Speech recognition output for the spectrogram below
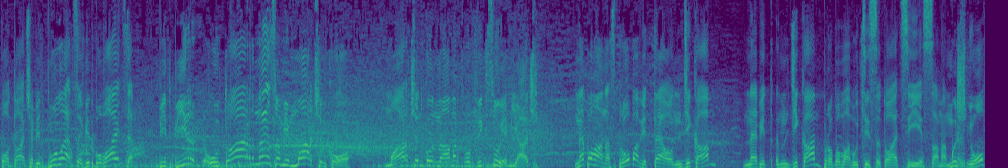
Подача від Булеце відбувається. Підбір. Удар низом і Марченко. Марченко намертво фіксує м'яч. Непогана спроба від Тео Ndіка. Не від Ndіка. Пробивав у цій ситуації саме Мишньов.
